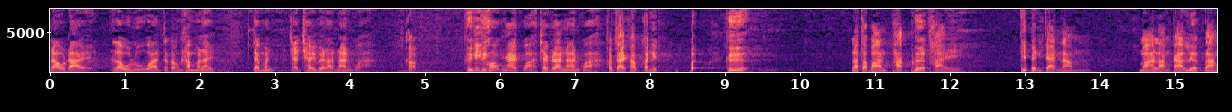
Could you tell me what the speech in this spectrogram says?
เดาได้ เรารู้ว่าจะต้องทำอะไร แต่มันจะใช้เวลานานกว่าครับคือวิเคราะห์ง่ายกว่า ใช้เวลานานกว่า เข้าใจครับ คราวนี้บคือรัฐบาลพักเพื่อไทยที่เป็นแกนนำมาหลังการเลือกตั้ง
